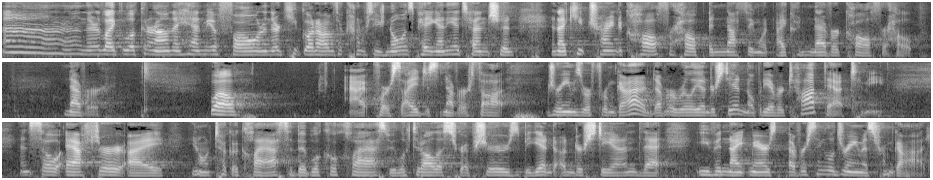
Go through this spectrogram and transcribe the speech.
Ah, and they're like looking around. They hand me a phone and they keep going on with their conversation. No one's paying any attention. And I keep trying to call for help, and nothing would, I could never call for help. Never. Well, of course, I just never thought dreams were from God. Never really understood. Nobody ever taught that to me. And so after I, you know, took a class, a biblical class, we looked at all the scriptures, began to understand that even nightmares, every single dream is from God.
